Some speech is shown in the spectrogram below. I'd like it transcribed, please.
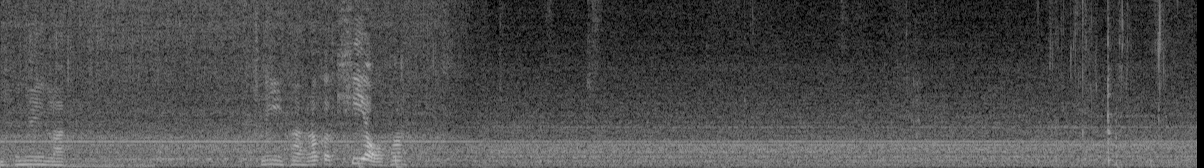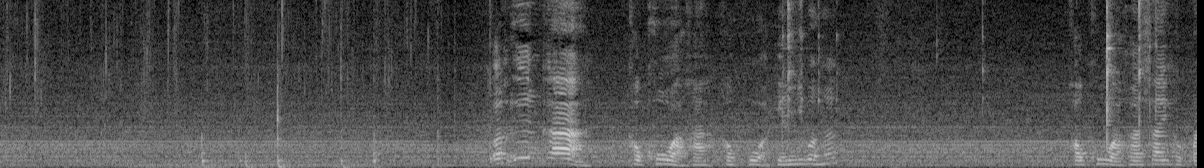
นก็ไม่รัด นี่ค่ะ แล้วก็เคี่ยวค่ะก่อนอื่นค่ะเขาคั่วค่ะเขาคั่วเห็นอยี่บ่ฮะเขาคั่วค่ะใส่เข้าไป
